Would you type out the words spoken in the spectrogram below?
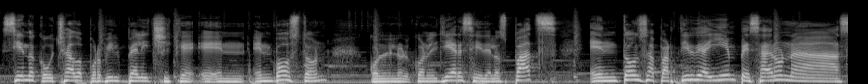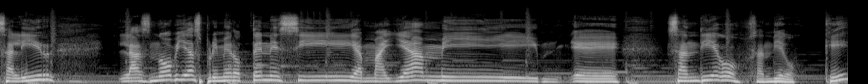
siendo coachado por Bill Belichick en, en Boston con el, con el jersey de los Pats. Entonces a partir de ahí empezaron a salir las novias, primero Tennessee, Miami, eh, San Diego. San Diego, ¿qué?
